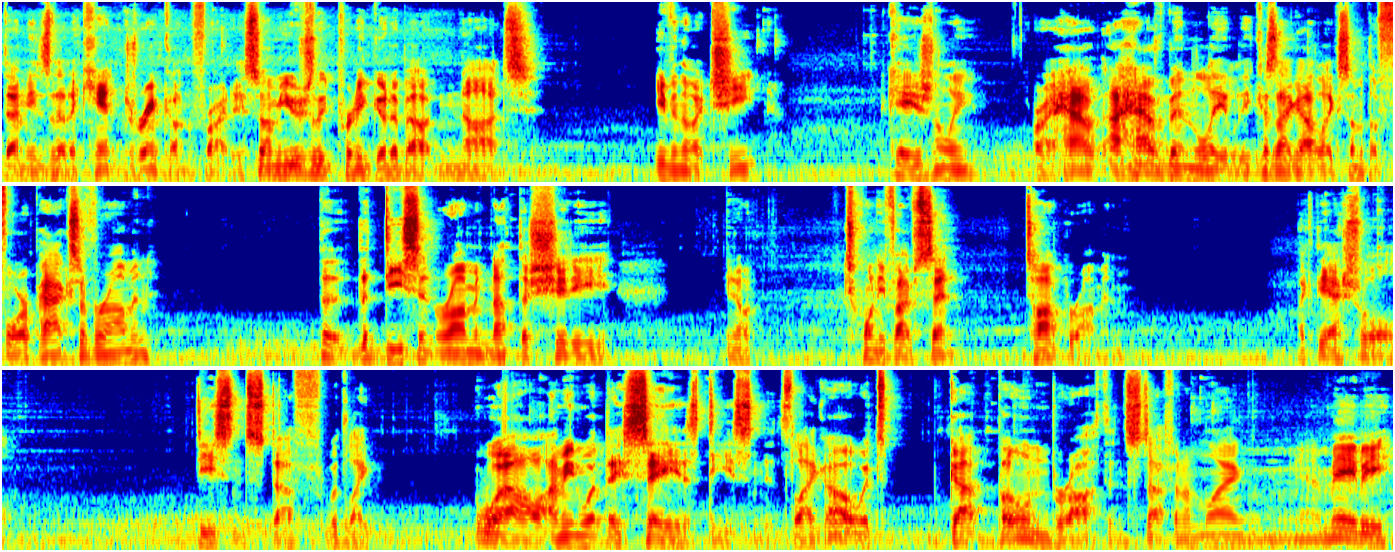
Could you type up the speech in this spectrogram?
that means that I can't drink on Friday. So I'm usually pretty good about not, even though I cheat occasionally, or I have I have been lately because I got like some of the four packs of ramen, the the decent ramen, not the shitty, you know, twenty five cent top ramen, like the actual decent stuff with like, well, I mean what they say is decent. It's like oh, it's got bone broth and stuff, and I'm like, mm, yeah, maybe.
